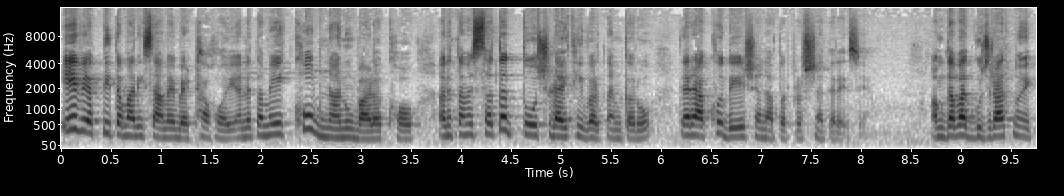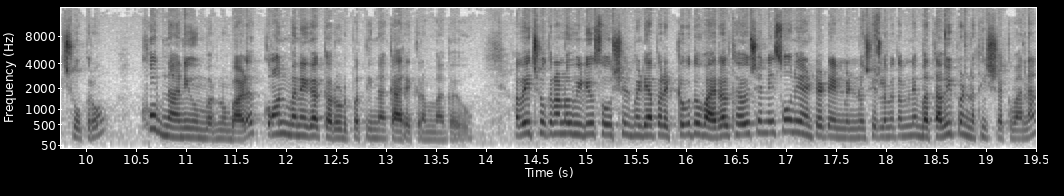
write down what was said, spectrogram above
એ વ્યક્તિ તમારી સામે બેઠા હોય અને તમે એક ખૂબ નાનું બાળક હો અને તમે સતત તોછડાઈથી વર્તન કરો, ત્યારે આખો દેશ એના પર પ્રશ્ન કરે છે. અમદાવાદ ગુજરાતનો એક છોકરો ખૂબ નાની ઉંમરનું બાળક કોણ બનેગા કરોડપતિના કાર્યક્રમમાં ગયું? હવે છોકરાનો વીડિયો સોશિયલ મીડિયા પર એટલો બધો વાયરલ થયો છે ને સોની એન્ટરટેનમેન્ટનો છે, એટલે મેં તમને બતાવી પણ નથી શકવાના.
